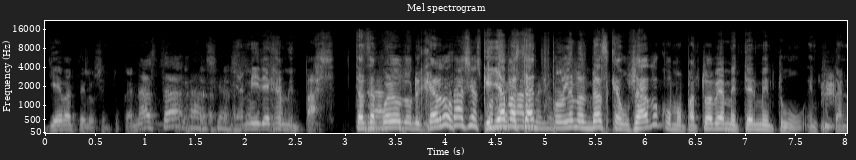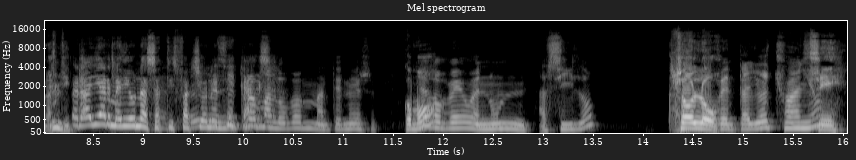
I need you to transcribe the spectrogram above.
llévatelos en tu canasta Gracias. y a mí déjame en paz. ¿Estás de acuerdo, don Ricardo? Gracias Que por ya bastantes problemas me has causado como para todavía meterme en tu, en tu canastita. Pero ayer me dio una satisfacción en Ese mi casa. trauma lo va a mantener. Ya lo ¿Cómo? veo en un asilo, Solo. 98 años, Sí.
